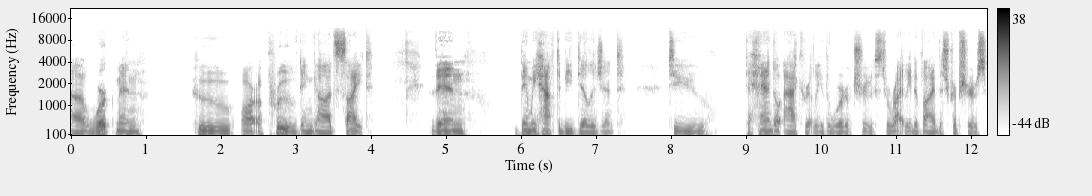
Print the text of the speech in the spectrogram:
uh, workmen who are approved in God's sight, then then we have to be diligent to to handle accurately the word of truth, to rightly divide the scriptures.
